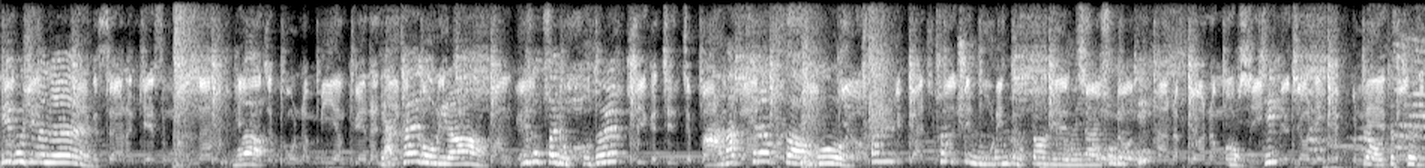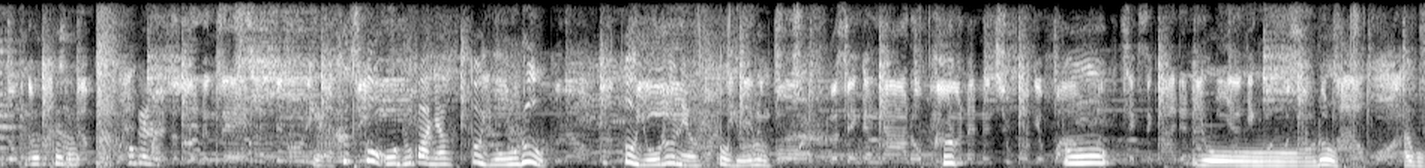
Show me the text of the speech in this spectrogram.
여기 보시면은 뭐야? 야탈 거울이랑 일곱 가지 진짜 아마테라스하고 천춘 거 있다는데 왜날 속였지? 변함없이 없지? 근데 어쨌든 그렇게 해서 소개를 이렇게 흑도 오류가 아니야? 흑도 요루. 흑도 요루네요. 흑도 요루. 너 생각나로 흑 피어나는 추억의 화또 색색 아련한 이야기 꽃꽃 요루. 아이고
